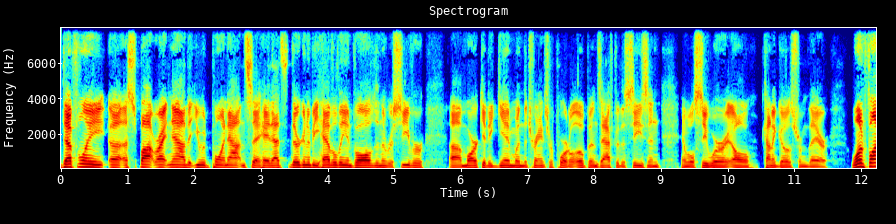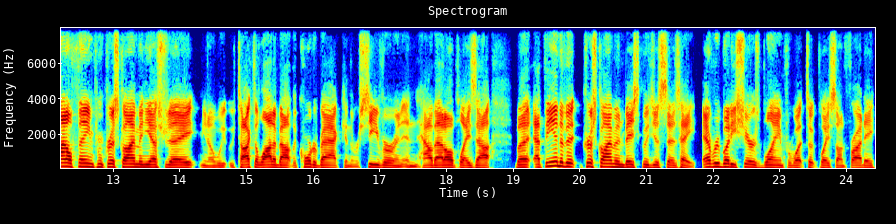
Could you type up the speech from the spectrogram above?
definitely uh, a spot right now that you would point out and say, "Hey, that's they're going to be heavily involved in the receiver uh, market again when the transfer portal opens after the season, and we'll see where it all kind of goes from there." One final thing from Chris Klieman yesterday. You know, we, we talked a lot about the quarterback and the receiver and, and how that all plays out. But at the end of it, Chris Klieman basically just says, hey, everybody shares blame for what took place on Friday.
